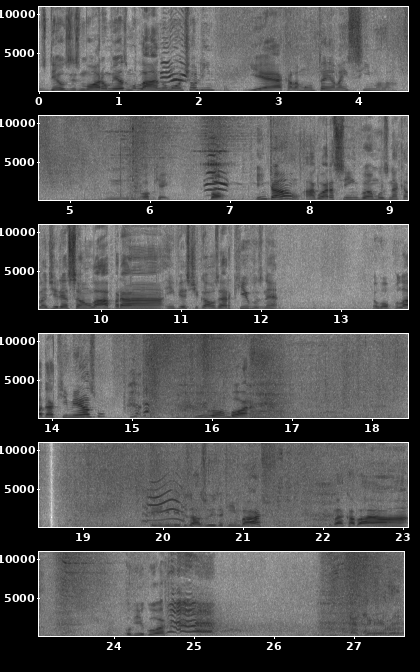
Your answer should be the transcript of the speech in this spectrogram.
Os deuses moram mesmo lá no Monte Olimpo. E é aquela montanha lá em cima lá. Hum, ok. Bom, então, agora sim, vamos naquela direção lá para investigar os arquivos, né? Eu vou pular daqui mesmo. E vamos embora. Tem inimigos azuis aqui embaixo. Vai acabar o vigor. Agora,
